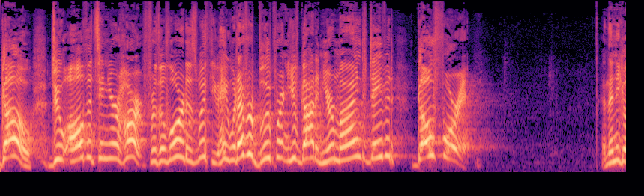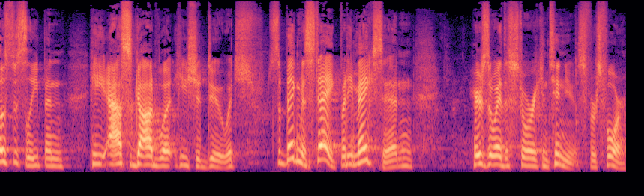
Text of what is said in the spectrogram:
Go, do all that's in your heart, for the Lord is with you. Hey, whatever blueprint you've got in your mind, David, go for it. And then he goes to sleep and he asks God what he should do, which is a big mistake, but he makes it. And here's the way the story continues. Verse 4.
